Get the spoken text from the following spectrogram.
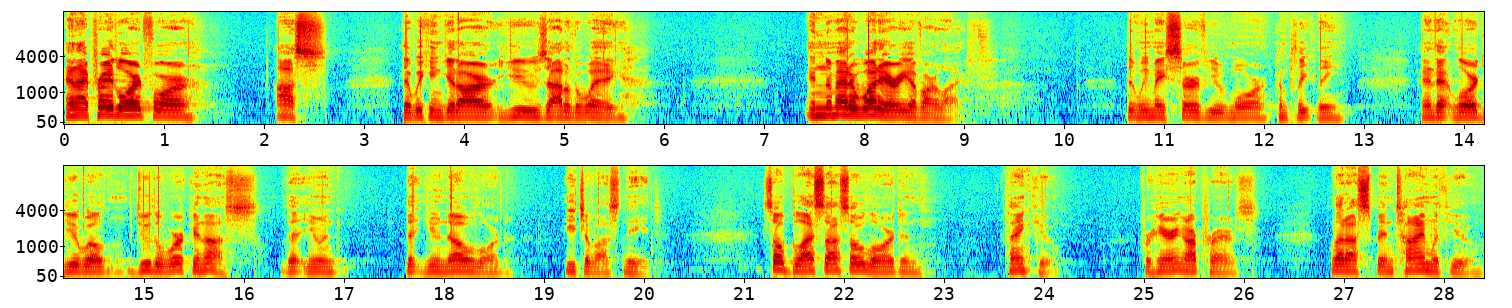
And I pray, Lord, for us that we can get our yous out of the way in no matter what area of our life, that we may serve you more completely, and that, Lord, you will do the work in us that you, that you know, Lord, each of us need. So bless us, O Lord, and thank you for hearing our prayers. Let us spend time with you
